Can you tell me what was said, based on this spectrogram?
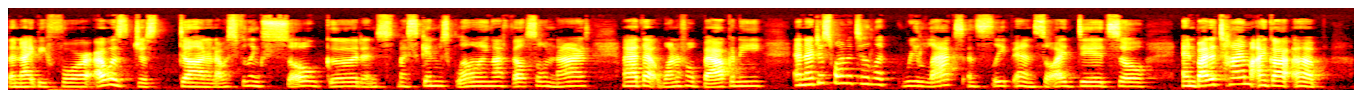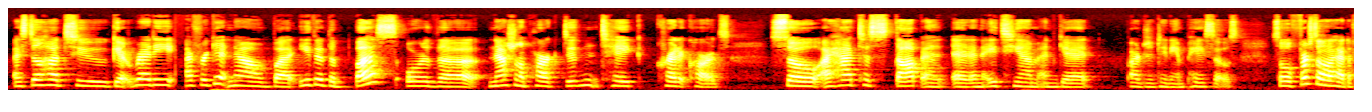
the night before. I was just done and I was feeling so good and my skin was glowing. I felt so nice. I had that wonderful balcony and I just wanted to like relax and sleep in. So I did. So and by the time I got up, I still had to get ready. I forget now, but either the bus or the national park didn't take credit cards. So I had to stop at, at an ATM and get Argentinian pesos. So first of all, I had to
